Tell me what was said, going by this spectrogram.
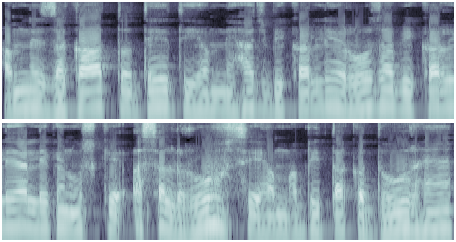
हमने ज़क़़त तो दे दी, हमने हज भी कर लिया, रोज़ा भी कर लिया, लेकिन उसके असल रूह से हम अभी तक दूर हैं।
